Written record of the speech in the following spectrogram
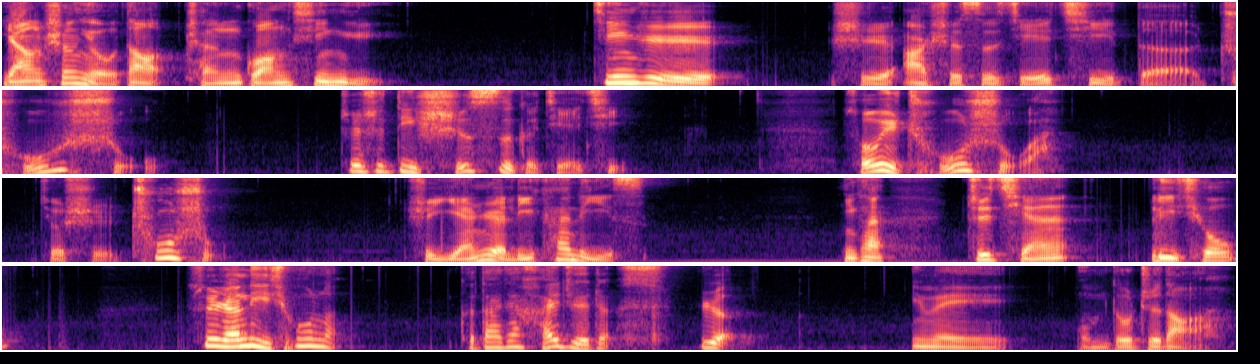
养生有道，晨光新语。今日是二十四节气的处暑，这是第十四个节气。所谓处暑啊，就是初暑，是炎热离开的意思。你看之前立秋，虽然立秋了，可大家还觉着热，因为我们都知道啊，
